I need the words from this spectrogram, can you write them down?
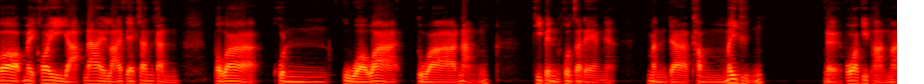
ก็ไม่ค่อยอยากได้ live action กัน เพราะว่าคนกลัวว่าตัวหนังที่เป็นคนแสดงเนี่ย มันจะทำไม่ถึง เออเพราะว่าที่ผ่านมา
